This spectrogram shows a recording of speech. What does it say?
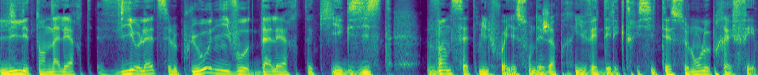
L'île est en alerte violette, c'est le plus haut niveau d'alerte qui existe. 27 000 foyers sont déjà privés d'électricité selon le préfet.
